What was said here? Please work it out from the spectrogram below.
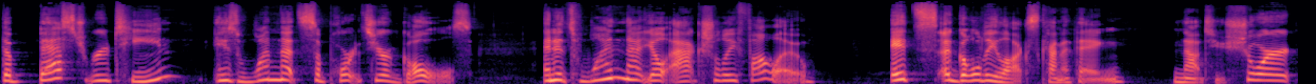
the best routine is one that supports your goals, and it's one that you'll actually follow. It's a Goldilocks kind of thing. Not too short,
